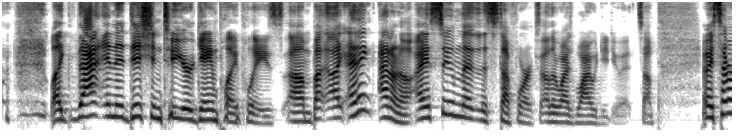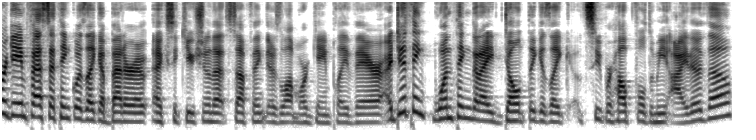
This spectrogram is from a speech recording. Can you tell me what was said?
like that in addition to your gameplay, please. Um, but like I think I don't know. I assume that this stuff works. Otherwise, why would you do it? So anyway, Summer Game Fest I think was like a better execution of that stuff. I think there's a lot more gameplay there. I do think one thing that I don't think is like super helpful to me either though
